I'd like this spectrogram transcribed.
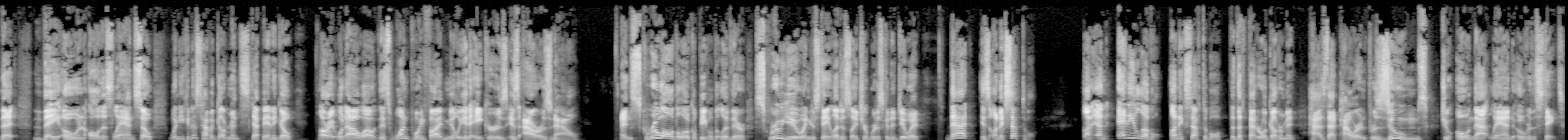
that they own all this land. So when you can just have a government step in and go, all right, well now uh, this 1.5 million acres is ours now. And screw all the local people that live there. Screw you and your state legislature. We're just going to do it. That is unacceptable. On, on any level, unacceptable that the federal government has that power and presumes to own that land over the states.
